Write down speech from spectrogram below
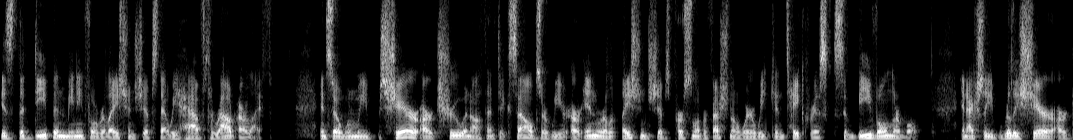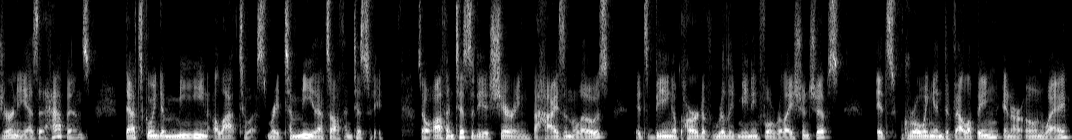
is the deep and meaningful relationships that we have throughout our life. And so when we share our true and authentic selves, or we are in relationships, personal and professional, where we can take risks and be vulnerable and actually really share our journey as it happens, that's going to mean a lot to us, right? To me, that's authenticity. So, authenticity is sharing the highs and the lows, it's being a part of really meaningful relationships, it's growing and developing in our own way.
